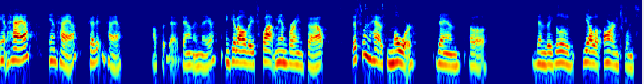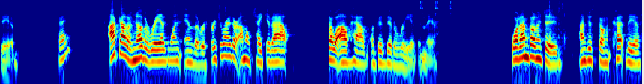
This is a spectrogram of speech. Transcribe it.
in half, in half, cut it in half. I'll put that down in there and get all these white membranes out. This one has more than uh, than the little yellow orange ones did. Okay. I've got another red one in the refrigerator. I'm going to take it out so I'll have a good bit of red in there. What I'm going to do, I'm just going to cut this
